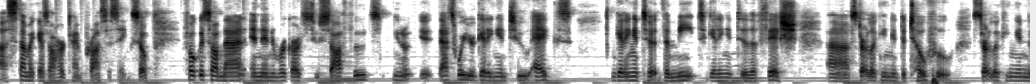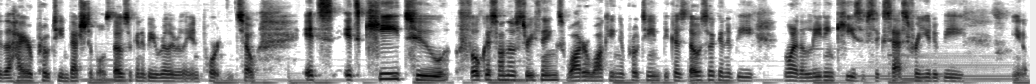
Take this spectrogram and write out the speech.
uh, stomach has a hard time processing. So focus on that. And then in regards to soft foods, you know, it, that's where you're getting into eggs getting into the meat, getting into the fish, uh, start looking into tofu, start looking into the higher protein vegetables. Those are going to be really, really important. So it's it's key to focus on those three things: water, walking, and protein, because those are going to be one of the leading keys of success for you to be, you know,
